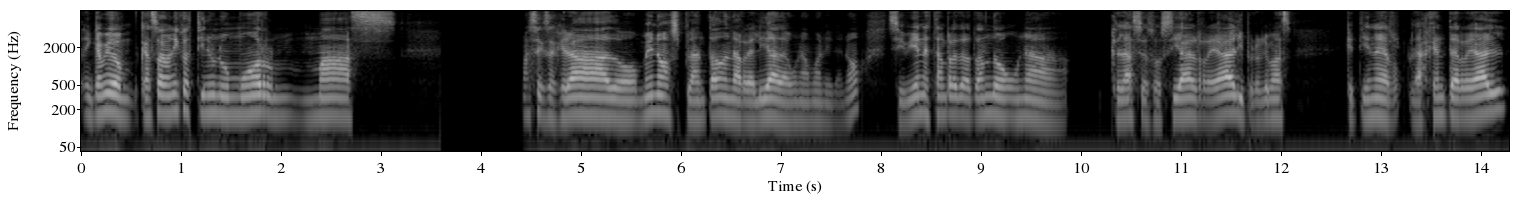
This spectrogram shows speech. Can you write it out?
En cambio, Casado con hijos tiene un humor más más exagerado, menos plantado en la realidad de alguna manera, ¿no? Si bien están retratando una clase social real y problemas que tiene la gente real,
